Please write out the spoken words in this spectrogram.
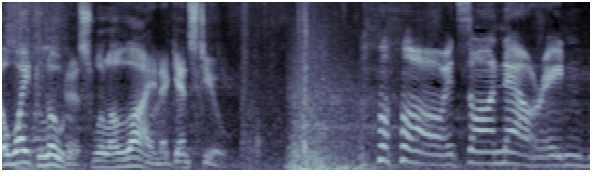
The White Lotus will align against you. Oh, it's on now, Raiden.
